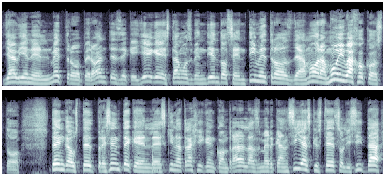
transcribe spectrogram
ya viene el metro, pero antes de que llegue estamos vendiendo centímetros de amor a muy bajo costo. Tenga usted presente que en la esquina trágica encontrará las mercancías que usted solicita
